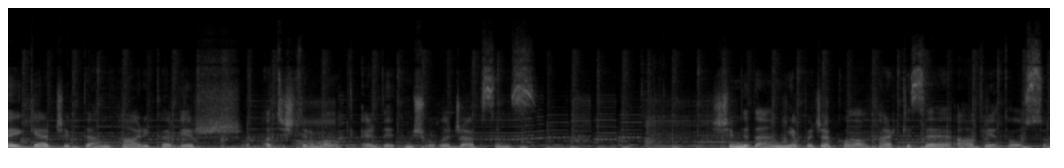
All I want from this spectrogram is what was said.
Ve gerçekten harika bir atıştırmalık elde etmiş olacaksınız. Şimdiden yapacak olan herkese afiyet olsun.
